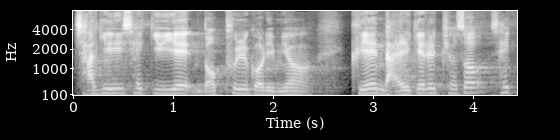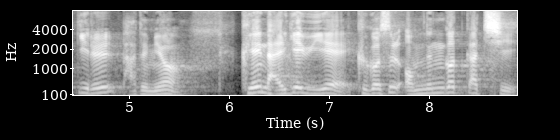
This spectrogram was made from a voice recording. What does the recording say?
자기 새끼 위에 너풀거리며 그의 날개를 펴서 새끼를 받으며 그의 날개 위에 그것을 없는 것 같이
